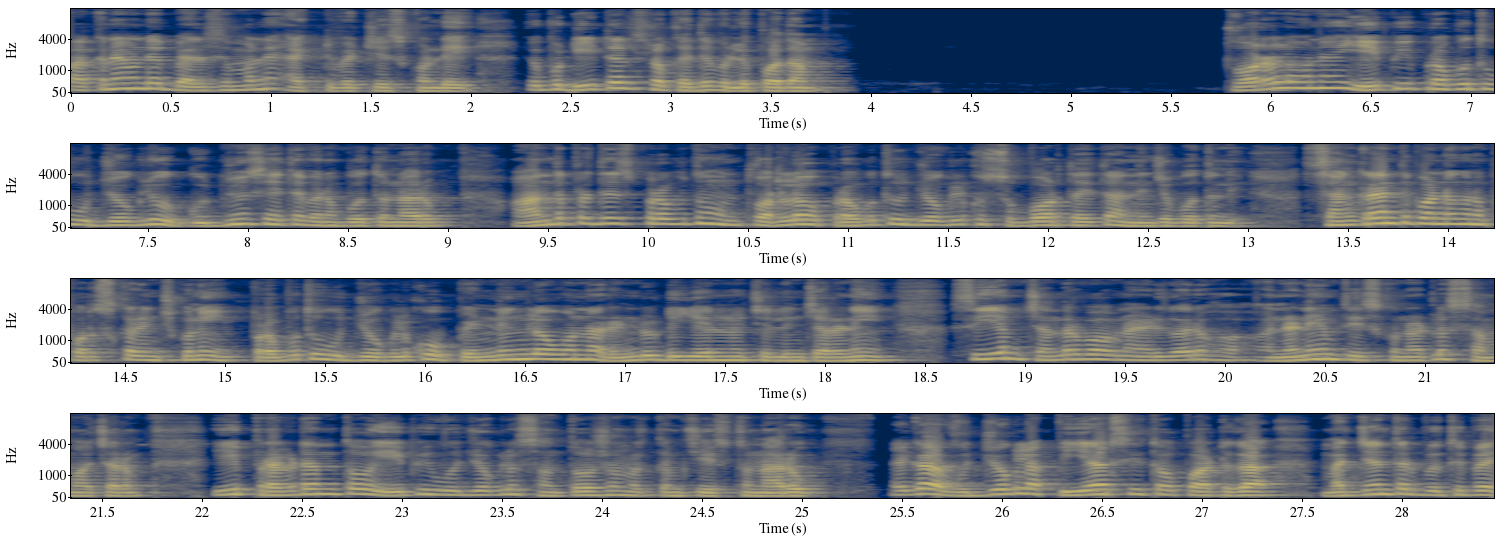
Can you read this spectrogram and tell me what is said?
పక్కనే ఉండే బెల్ సింబల్ని యాక్టివేట్ చేసుకోండి. ఇప్పుడు డీటెయిల్స్లోకి అయితే వెళ్ళిపోదాం. త్వరలోనే ఏపీ ప్రభుత్వ ఉద్యోగులు గుడ్ న్యూస్ అయితే వినబోతున్నారు. ఆంధ్రప్రదేశ్ ప్రభుత్వం త్వరలో ప్రభుత్వ ఉద్యోగులకు శుభవార్త అయితే అందించబోతుంది. సంక్రాంతి పండుగను పురస్కరించుకుని ప్రభుత్వ ఉద్యోగులకు పెండింగ్లో ఉన్న రెండు డిఏలను చెల్లించాలని సీఎం చంద్రబాబు నాయుడు గారు నిర్ణయం తీసుకున్నట్లు సమాచారం. ఈ ప్రకటనతో ఏపీ ఉద్యోగులు సంతోషం వ్యక్తం చేస్తున్నారు. ఇక ఉద్యోగుల పీఆర్సీతో పాటుగా మధ్యంతర వృత్తిపై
